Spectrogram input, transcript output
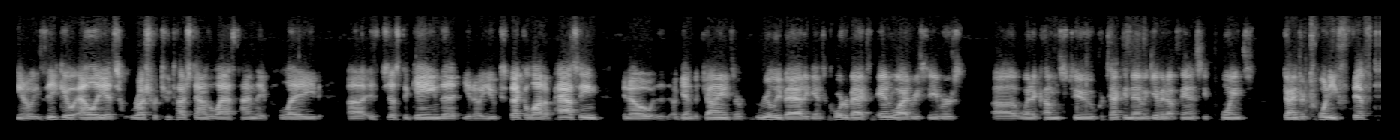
you know, Ezekiel Elliott's rush for two touchdowns the last time they played. Uh, it's just a game that you know you expect a lot of passing. You know, again, the Giants are really bad against quarterbacks and wide receivers uh, when it comes to protecting them and giving up fantasy points. Giants are 25th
